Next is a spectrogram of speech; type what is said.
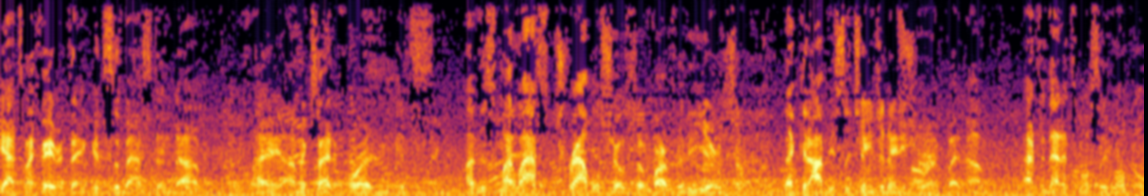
yeah, it's my favorite thing. It's the best, and uh, I, I'm excited for it. It's uh, this is my last travel show so far for the year, so that could obviously change at any moment. But um, after that, it's mostly local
